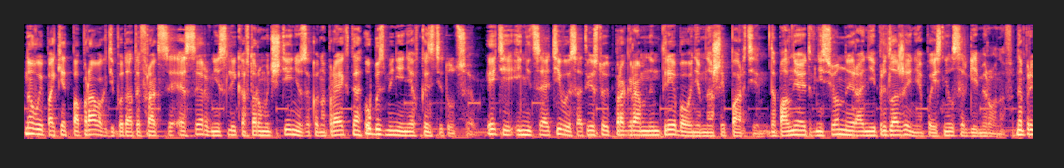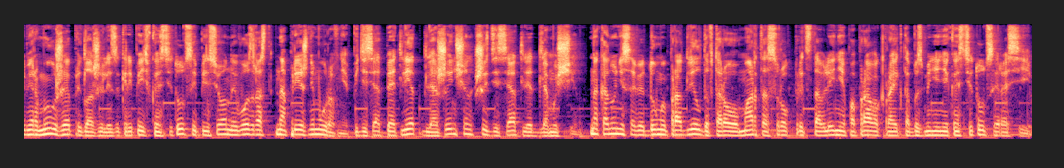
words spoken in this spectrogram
Новый пакет поправок депутаты фракции СР внесли ко второму чтению законопроекта об изменениях в Конституцию. Эти инициативы соответствуют программным требованиям нашей партии, дополняют внесенные ранее предложения, пояснил Сергей Миронов. Например, мы уже предложили закрепить в Конституции пенсионный возраст на прежнем уровне – 55 лет для женщин, 60 лет для мужчин. Накануне Совет Думы продлил до 2 марта срок представления поправок проекта об изменении Конституции России,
